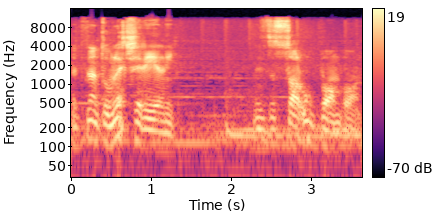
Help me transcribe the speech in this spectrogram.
Hát nem tudom lecserélni. Ez a szar útban van.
